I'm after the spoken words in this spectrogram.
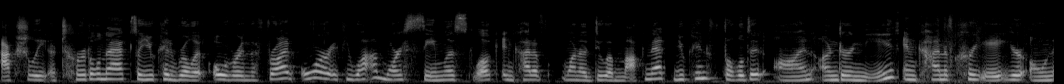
actually a turtleneck so you can roll it over in the front or if you want a more seamless look and kind of want to do a mock neck you can fold it on underneath and kind of create your own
